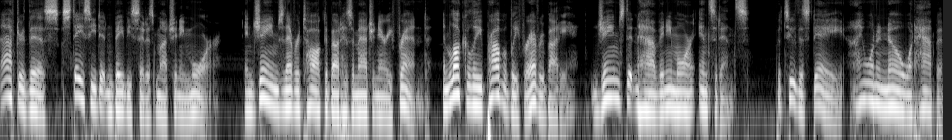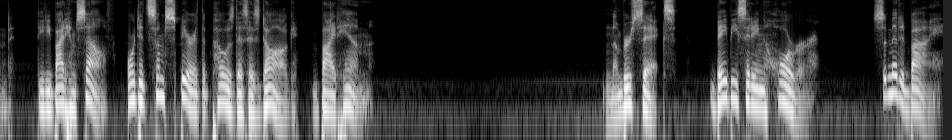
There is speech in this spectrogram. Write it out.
After this, Stacy didn't babysit as much anymore, and James never talked about his imaginary friend. And luckily, probably for everybody, James didn't have any more incidents. But to this day, I want to know what happened. Did he bite himself, or did some spirit that posed as his dog bite him? Number 6. Babysitting Horror. Submitted by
